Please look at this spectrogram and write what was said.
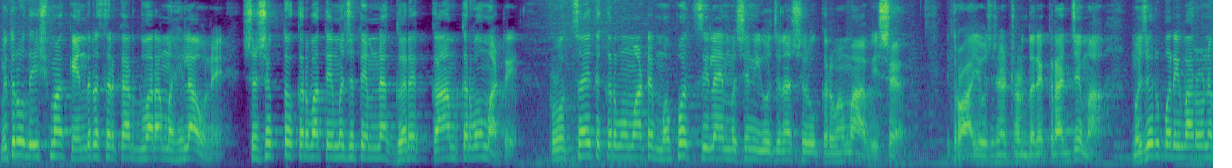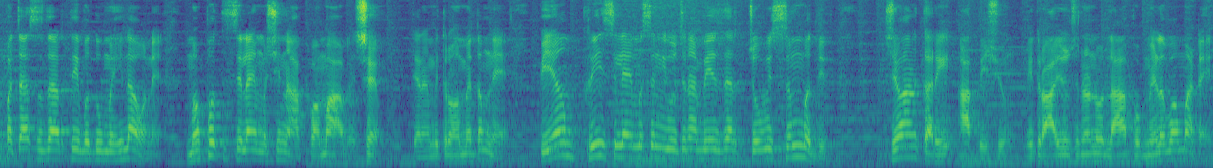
મિત્રો, દેશમાં કેન્દ્ર સરકાર દ્વારા મહિલાઓને સશક્ત કરવા તેમજ તેમના ઘરે કામ કરવા માટે, પ્રોત્સાહિત કરવા માટે મફત સિલાઈ મશીન યોજના શરૂ કરવામાં આવી છે. મિત્રો, આ યોજના હેઠળ દરેક રાજ્યમાં મજૂર પરિવારોને પચાસ હજારથી વધુ મહિલાઓને મફત સિલાઈ મશીન આપવામાં આવે છે. ત્યારે મિત્રો, અમે તમને પીએમ ફ્રી સિલાઈ મશીન યોજના બે હજાર ચોવીસ સંબંધિત જાણકારી આપીશું. મિત્રો, આ યોજનાનો લાભ મેળવવા માટે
